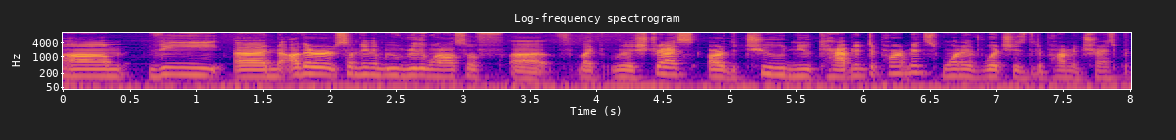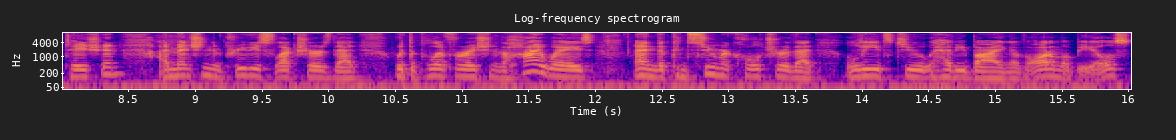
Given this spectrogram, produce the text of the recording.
Um, the uh, other something that we really want to also uh, like really stress are the two new cabinet departments. One of which is the Department of Transportation. I mentioned in previous lectures that with the proliferation of the highways and the consumer culture that leads to heavy buying of automobiles,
